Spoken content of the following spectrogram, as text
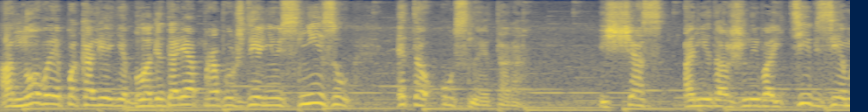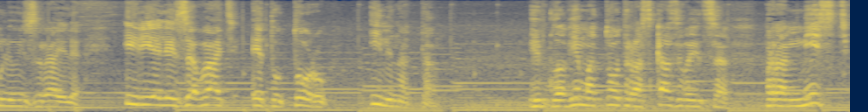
А новое поколение, благодаря пробуждению снизу, это устная Тора. И сейчас они должны войти в землю Израиля и реализовать эту Тору именно там. И в главе Матот рассказывается про месть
